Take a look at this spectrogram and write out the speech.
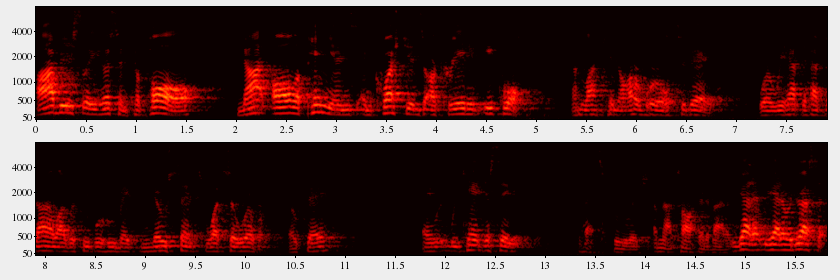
Obviously, listen, to Paul, not all opinions and questions are created equal, unlike in our world today, where we have to have dialogue with people who make no sense whatsoever, okay? And we can't just say, that's foolish. I'm not talking about it. We got we to address it,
